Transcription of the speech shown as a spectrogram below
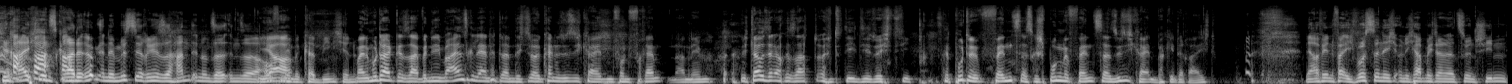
hier reicht uns gerade irgendeine mysteriöse Hand in unser, in unser Ja. Aufnahmekabinchen. Meine Mutter hat gesagt, wenn die mal eins gelernt hätte, dann ich soll keine Süßigkeiten von Fremden annehmen. Ich glaube, sie hat auch gesagt, die, die durch die, das kaputte Fenster, das gesprungene Fenster Süßigkeitenpakete reicht. Ja, auf jeden Fall. Ich wusste nicht und ich habe mich dann dazu entschieden.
